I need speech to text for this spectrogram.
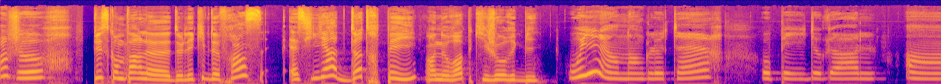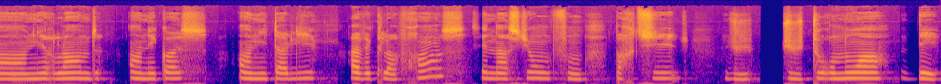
Bonjour. Puisqu'on parle de l'équipe de France, est-ce qu'il y a d'autres pays en Europe qui jouent au rugby? Oui, en Angleterre, au Pays de Galles, en Irlande, en Écosse, en Italie. Avec la France, ces nations font partie du, tournoi des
